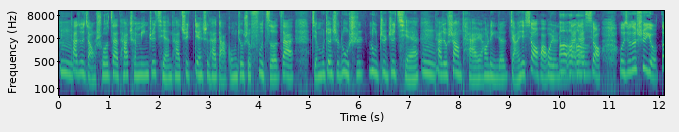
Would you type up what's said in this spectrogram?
嗯，他就讲说，在他成名之前，他去电视台打工，就是负责在节目正式录制录制之前，嗯，他就上台，然后领着讲一些笑话或者领着大家嗯嗯嗯笑。我觉得是有道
